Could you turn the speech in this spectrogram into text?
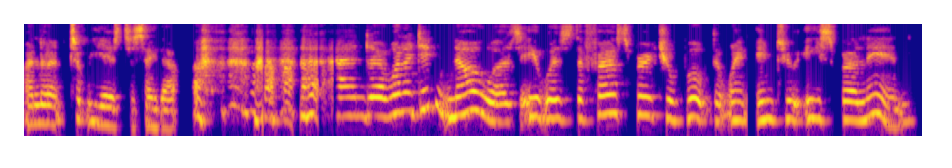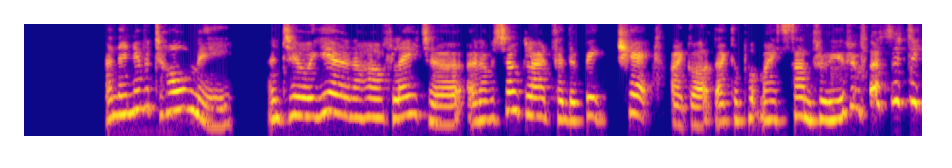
I learned, took me years to say that. and uh, what I didn't know was it was the first spiritual book that went into East Berlin. And they never told me until a year and a half later. And I was so glad for the big check I got that I could put my son through university.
